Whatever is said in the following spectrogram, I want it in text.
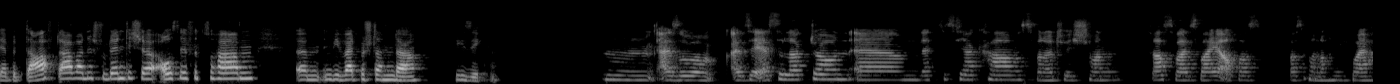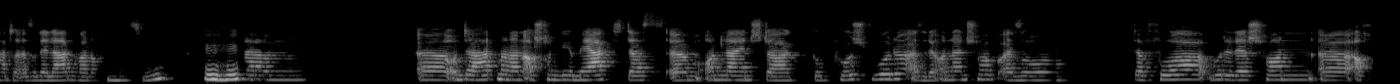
der Bedarf da war, eine studentische Aushilfe zu haben. Ähm, inwieweit bestanden da Risiken? Hm, also als der erste Lockdown ähm, letztes Jahr kam, es war natürlich schon krass, weil es war ja auch was was man noch nie vorher hatte. Also der Laden war noch nie zu. Mhm. Ähm, äh, und da hat man dann auch schon gemerkt, dass ähm, online stark gepusht wurde, also der Online-Shop. Also davor wurde der schon äh, auch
